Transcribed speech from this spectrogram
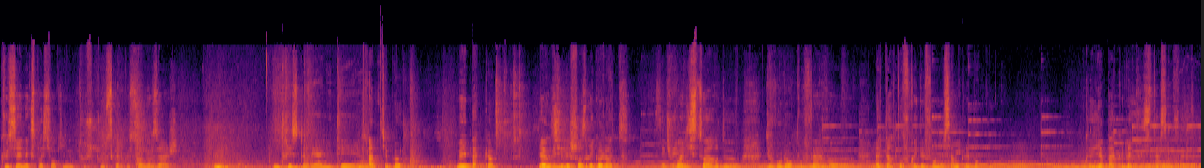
Que c'est une expression qui nous touche tous, quels que soient nos âges. Une triste réalité. euh, Un petit peu, mais pas que. Il y a aussi des choses rigolotes. Tu vois l'histoire du rouleau pour faire euh, la tarte aux fruits défendus, ça me plaît beaucoup. Qu'il n'y a pas que de la tristesse en fait.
